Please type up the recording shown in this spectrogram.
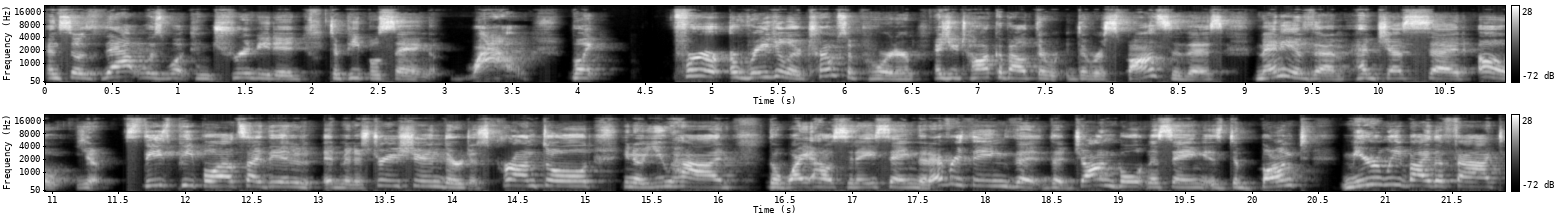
And so that was what contributed to people saying, wow. But for a regular Trump supporter, as you talk about the, the response to this, many of them had just said, oh, you know, these people outside the administration, they're disgruntled. You know, you had the White House today saying that everything that, that John Bolton is saying is debunked merely by the fact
